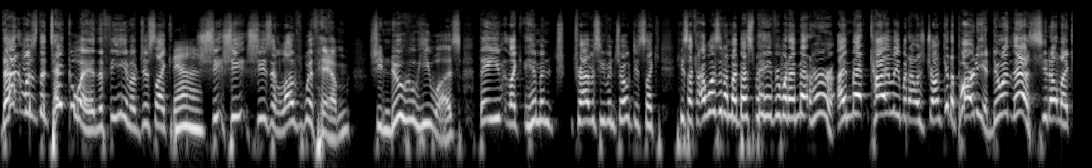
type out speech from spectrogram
that was the takeaway and the theme of just like Yeah. she she she's in love with him. She knew who he was. They even like him and Travis even joked. It's like he's like I wasn't on my best behavior when I met her. I met Kylie when I was drunk at a party and doing this. You know, like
